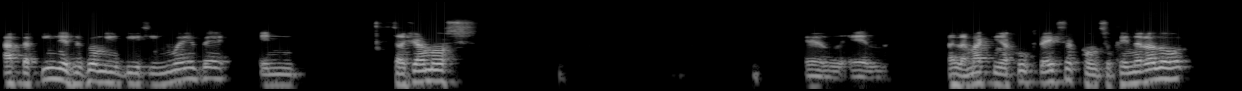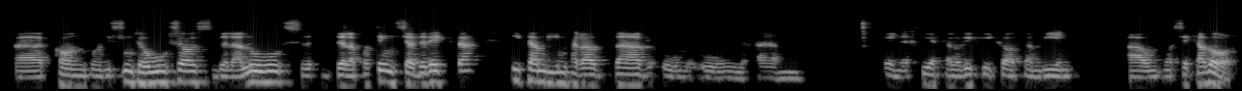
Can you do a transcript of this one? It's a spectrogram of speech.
hasta fines de 2019, en ensayamos el, la máquina justa esa con su generador, ah, con, distintos usos de la luz, de la potencia directa y también para dar un, energía calorífica también a un secador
